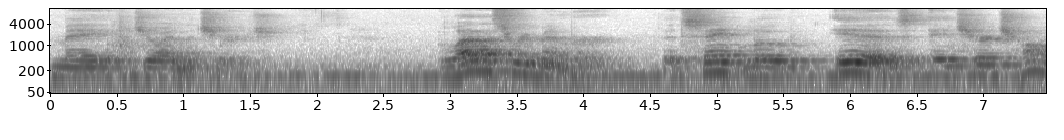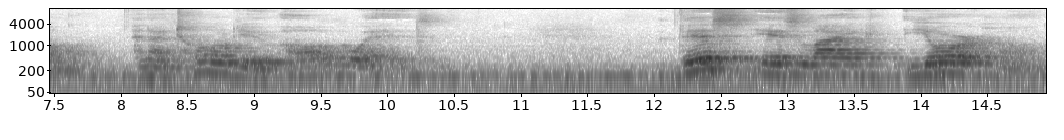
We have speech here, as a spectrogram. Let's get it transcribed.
may join the church. Let us remember that St. Luke is a church home, and I told you all the ways. This is like your home,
